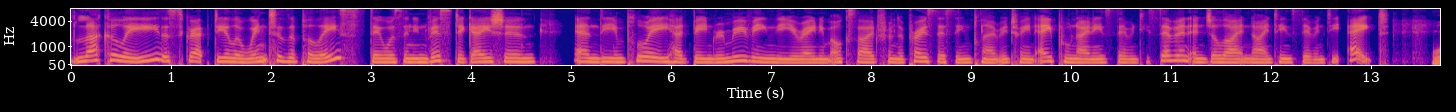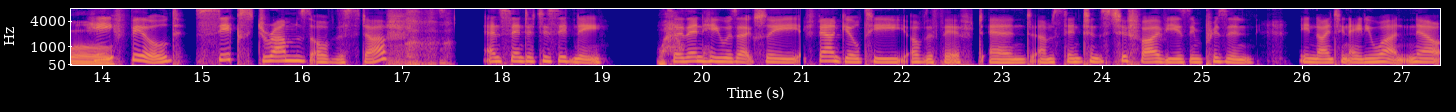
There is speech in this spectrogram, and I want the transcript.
luckily, the scrap dealer went to the police. There was an investigation, and the employee had been removing the uranium oxide from the processing plant between April 1977 and July 1978. Whoa. He filled six drums of the stuff and sent it to Sydney. Wow. So then he was actually found guilty of the theft and um, sentenced to five years in prison in 1981. Now,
